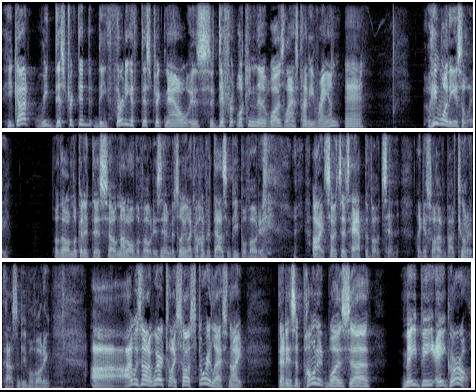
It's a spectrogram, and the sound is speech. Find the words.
He got redistricted. The 30th district now is different looking than it was last time he ran. He won easily. Although I'm looking at this, so not all the vote is in, but it's only like 100,000 people voted. all right, so it says half the votes in. I guess we'll have about 200,000 people voting. Uh, I was not aware until I saw a story last night that his opponent was uh, maybe a girl.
